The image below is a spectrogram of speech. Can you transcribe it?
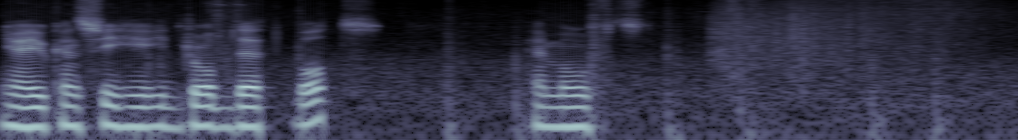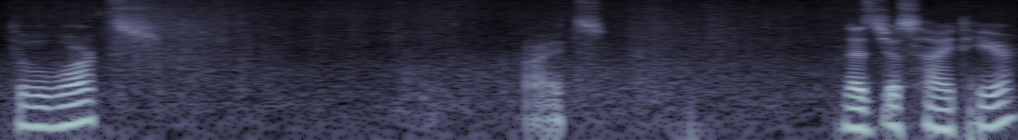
Yeah, you can see he dropped that bot and moved towards. Right. Let's just hide here.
